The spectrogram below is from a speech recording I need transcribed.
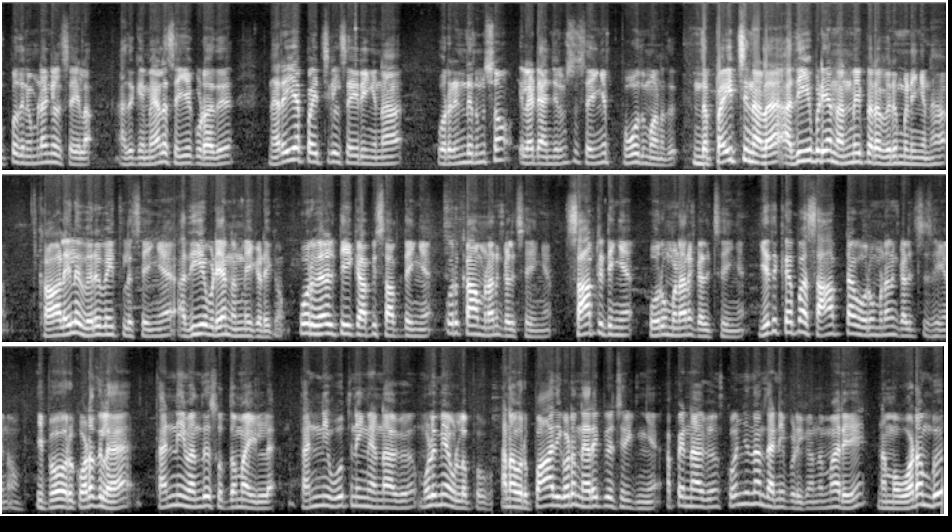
முப்பது நிமிடங்கள் செய்யலாம். அதுக்கு மேலே செய்யக்கூடாது. நிறைய பயிற்சிகள் செய்கிறீங்கன்னா ஒரு ரெண்டு நிமிஷம் இல்லாட்டி அஞ்சு நிமிஷம் செய்யுங்க போதுமானது. இந்த பயிற்சினால் அதிகப்படியாக நன்மை பெற விரும்புனீங்கன்னா காலையில் வெறும் வயிற்றுல செய்யுங்க. அதிகப்படியாக நன்மை கிடைக்கும். ஒரு வேளை டீ காப்பி சாப்பிட்டீங்க. ஒரு கால் மணி நேரம் கழிச்சு செய்யுங்க. சாப்பிட்டுட்டீங்க. ஒரு மணி நேரம் கழிச்சு செய்யுங்க. எதுக்கப்பா சாப்பிட்டா ஒரு மணி நேரம் கழிச்சு செய்யணும்? இப்போ ஒரு குடத்துல தண்ணி வந்து சுத்தமாக இல்லை. தண்ணி ஊற்றுனீங்கன்னா என்ன ஆகும்? முழுமையாக உள்ளே போகும். ஆனால் ஒரு பாதி கூட நிரப்பி வச்சுருக்கீங்க. அப்போ என்ன ஆகும்? கொஞ்சம் தான் தண்ணி பிடிக்கும். அந்த மாதிரி நம்ம உடம்பு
